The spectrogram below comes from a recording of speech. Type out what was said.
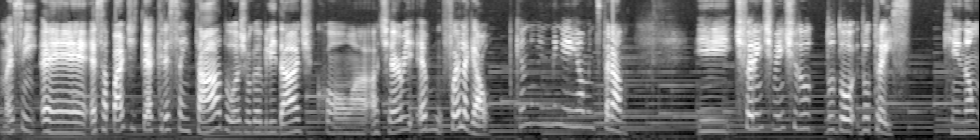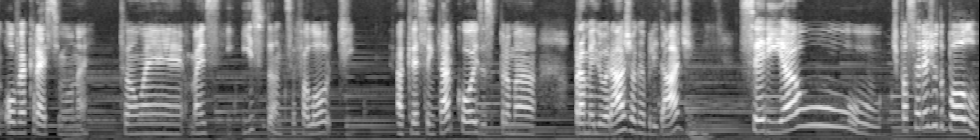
Mas sim, é, essa parte de ter acrescentado a jogabilidade com a, a Cherry é foi legal. Porque não- ninguém realmente esperava. E diferentemente do, do, do, do 3, que não houve acréscimo, né? Então é. Mas isso, Dan, que você falou, de acrescentar coisas para melhorar a jogabilidade, seria o. Tipo a cereja do bolo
